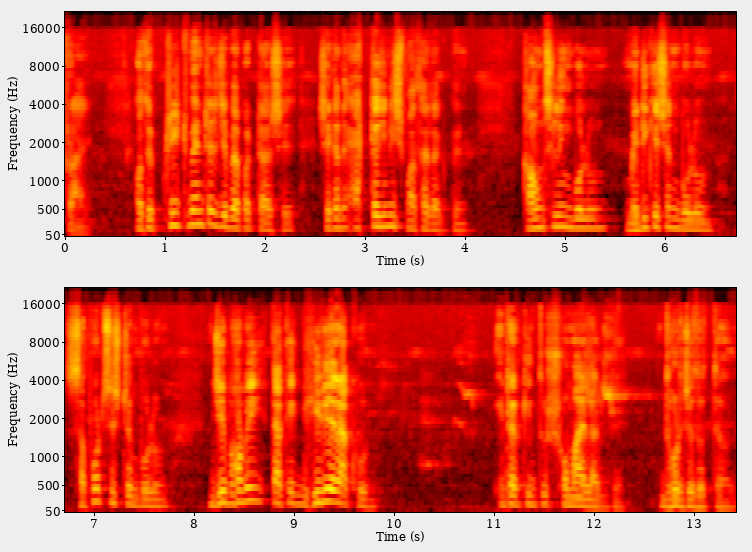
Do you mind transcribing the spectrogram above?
try অতএব ট্রিটমেন্টের যে ব্যাপারটা আসে, সেখানে একটা জিনিস মাথায় রাখবেন। কাউন্সিলিং বলুন মেডিকেশন বলুন সাপোর্ট সিস্টেম বলুন, যেভাবেই তাকে ঘিরে রাখুন, এটার কিন্তু সময় লাগবে, ধৈর্য ধরতে হবে।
